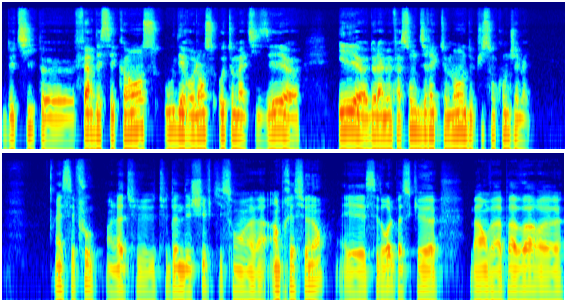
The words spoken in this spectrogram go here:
de type euh, faire des séquences ou des relances automatisées euh, et de la même façon directement depuis son compte Gmail. C'est fou. Là, tu, tu, donnes des chiffres qui sont impressionnants et c'est drôle parce que bah, on va pas avoir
